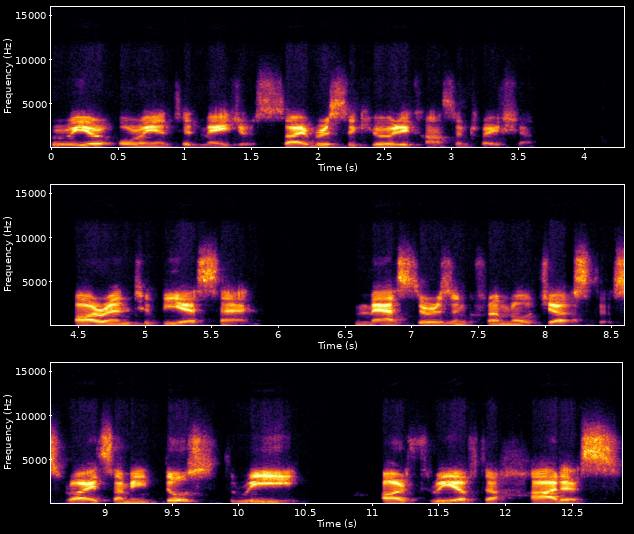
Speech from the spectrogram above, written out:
career-oriented majors, cybersecurity concentration, RN to BSN, masters in criminal justice, right? So, I mean, those three are three of the hottest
